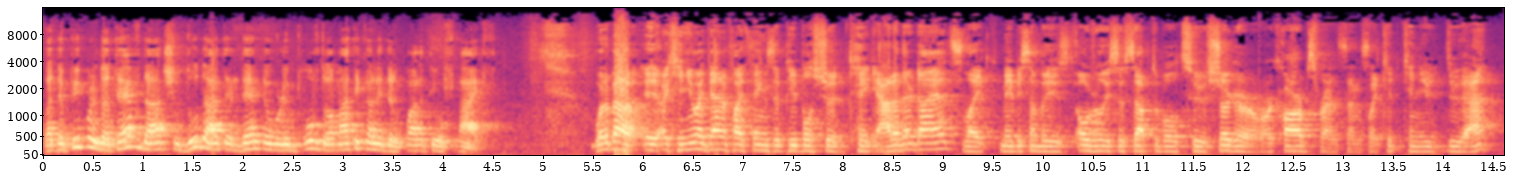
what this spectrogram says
But the people that have that should do that, and then they will improve dramatically their quality of life. What about, uh, can you identify things that people should take out of their diets? Like maybe somebody's overly susceptible to sugar or carbs, for instance. Like, can you do that?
